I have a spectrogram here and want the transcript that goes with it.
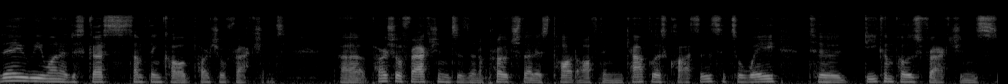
Today we want to discuss something called partial fractions. Uh, partial fractions is an approach that is taught often in calculus classes. It's a way to decompose fractions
